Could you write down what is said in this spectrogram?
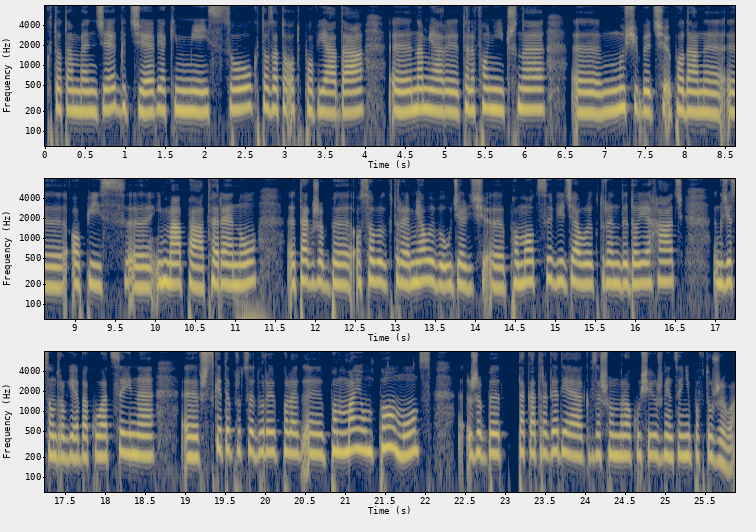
kto tam będzie, gdzie, w jakim miejscu, kto za to odpowiada, y, namiary telefoniczne, y, musi być podany y, opis i mapa terenu, tak żeby osoby, które miałyby udzielić pomocy, wiedziały, którędy dojechać, gdzie są drogi ewakuacyjne. Wszystkie te procedury pole- y, mają pomóc, żeby taka tragedia jak w zeszłym roku się już więcej nie powtórzyła.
